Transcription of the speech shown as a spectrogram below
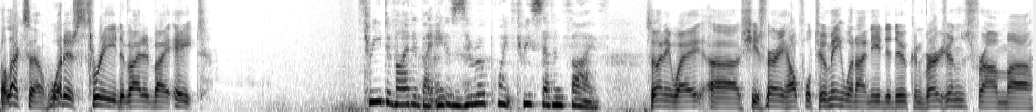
Alexa, what is 3 divided by 8? 3 divided by 8 is 0.375. So anyway, uh, she's very helpful to me when I need to do conversions from, uh,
